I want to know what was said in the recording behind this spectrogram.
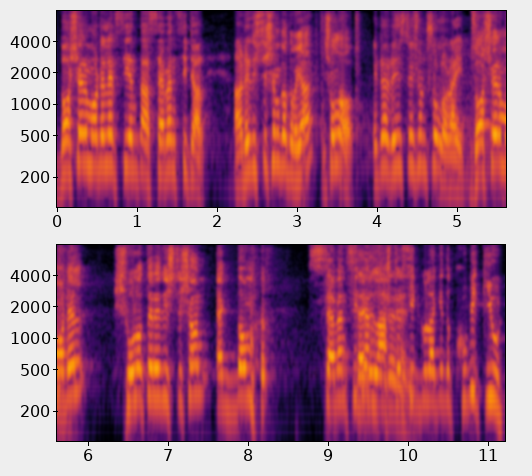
দশের মডেলের সিয়েন্তা সেভেন সিটার আর রেজিস্ট্রেশন কত ভাইয়া? ষোলো। এটা রেজিস্ট্রেশন ষোলো রাইট দশের মডেল ষোলোতে রেজিস্ট্রেশন একদম সেভেন সিটার লাস্টের। সিটগুলা কিন্তু খুবই কিউট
